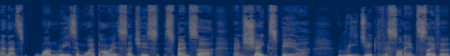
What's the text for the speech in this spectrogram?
and that's one reason why poets such as Spenser and Shakespeare rejigged the sonnets so that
